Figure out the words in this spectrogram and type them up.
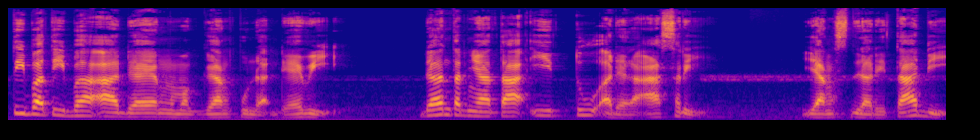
tiba-tiba ada yang memegang pundak Dewi, dan ternyata itu adalah Asri yang dari tadi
